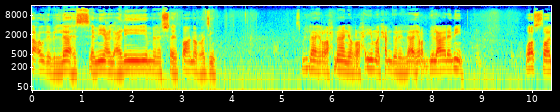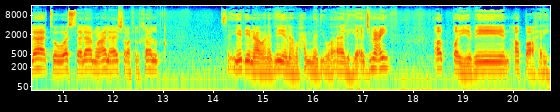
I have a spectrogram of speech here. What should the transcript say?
أعوذ بالله السميع العليم من الشيطان الرجيم. بسم الله الرحمن الرحيم والحمد لله رب العالمين والصلاة والسلام على أشرف الخلق سيدنا ونبينا محمد وآله أجمعين الطيبين الطاهرين.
